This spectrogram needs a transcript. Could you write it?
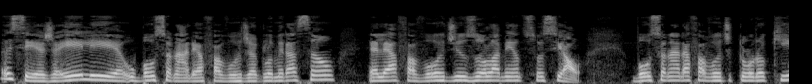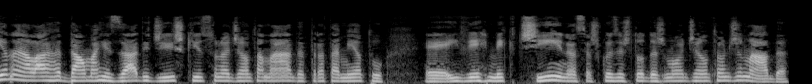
ou seja, ele, o Bolsonaro é a favor de aglomeração, ela é a favor de isolamento social. Bolsonaro é a favor de cloroquina, ela dá uma risada e diz que isso não adianta nada, tratamento é, ivermectina, essas coisas todas não adiantam de nada.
